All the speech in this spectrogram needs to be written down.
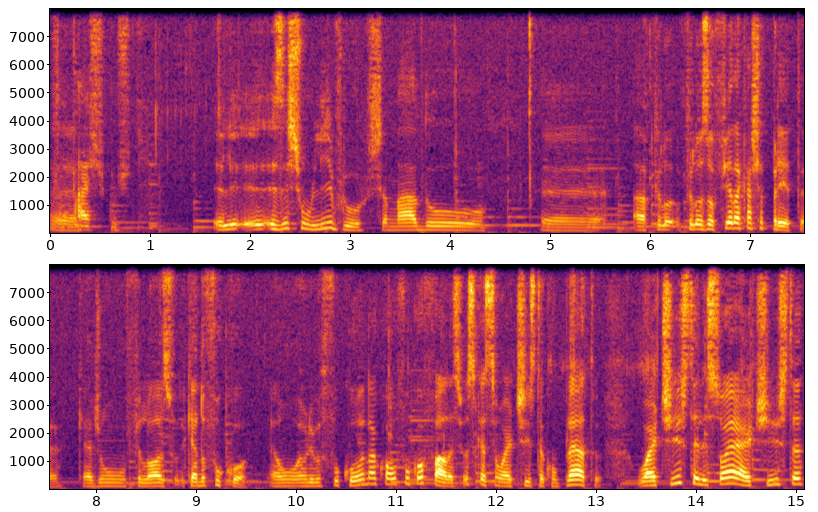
fantástico. Ele, existe um livro chamado é, A Filo- Filosofia da Caixa Preta, que é de um filósofo, que é do Foucault. É um, é um livro Foucault na qual o Foucault fala: se você quer ser um artista completo, o artista ele só é artista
